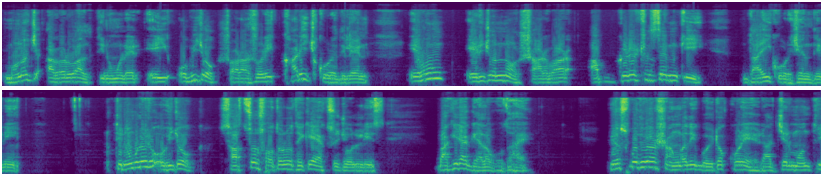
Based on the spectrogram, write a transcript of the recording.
মনোজ আগরওয়াল তৃণমূলের এই অভিযোগ সরাসরি খারিজ করে দিলেন এবং এর জন্য সার্ভার আপগ্রেডেশন কি দায়ী করেছেন তিনি। তৃণমূলের অভিযোগ সাতশো সতেরো থেকে একশো চল্লিশ, বাকিরা গেল কোথায়? বৃহস্পতিবার সাংবাদিক বৈঠক করে রাজ্যের মন্ত্রী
